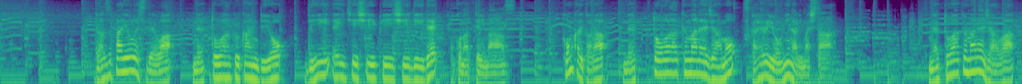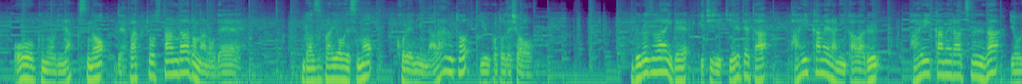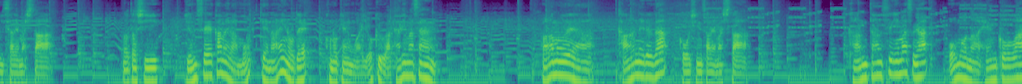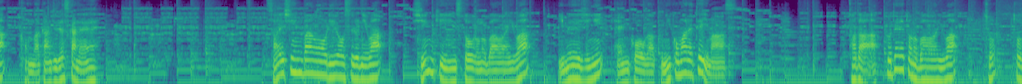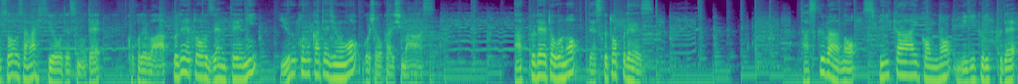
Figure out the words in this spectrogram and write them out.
ラズパイ OS ではネットワーク管理を DHCPCD で行っています。今回からネットワークマネージャーも使えるようになりました。ネットワークマネージャーは多くの Linux のデファクトスタンダードなのでラズパイ OS もこれに習うということでしょう。ブルーズアイで一時消えてたパイカメラに代わるパイカメラ2が用意されました。私純正カメラ持ってないのでこの件はよくわかりません。ファームウェアカーネルが更新されました。簡単すぎますが主な変更はこんな感じですかね。最新版を利用するには新規インストールの場合はイメージに変更が組み込まれています。ただアップデートの場合はちょっと操作が必要ですのでここではアップデートを前提に有効化手順をご紹介します。アップデート後のデスクトップです。タスクバーのスピーカーアイコンの右クリックで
